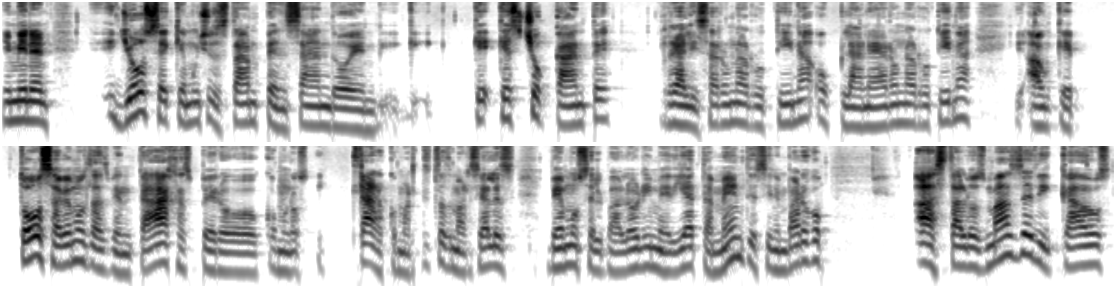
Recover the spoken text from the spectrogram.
Y miren, yo sé que muchos están pensando en que, es chocante realizar una rutina o planear una rutina, aunque todos sabemos las ventajas, pero como nos, claro, como artistas marciales vemos el valor inmediatamente. Sin embargo, hasta los más dedicados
